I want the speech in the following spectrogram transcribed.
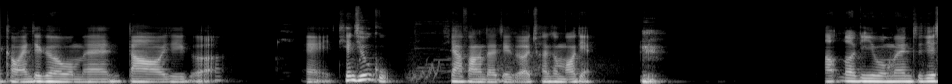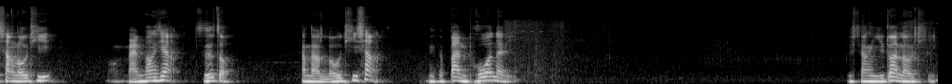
搞完这个，我们到这个哎天球谷下方的这个传送锚点。好，落地，我们直接上楼梯，往南方向直走，上到楼梯上那个半坡那里，上一段楼梯，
